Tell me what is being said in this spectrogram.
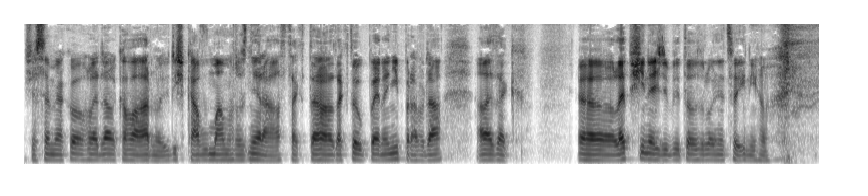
že jsem jako hledal kavárnu. I když kávu mám hrozně rád, tak, ta, tak to úplně není pravda, ale tak uh, lepší, než kdyby to bylo něco jiného.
